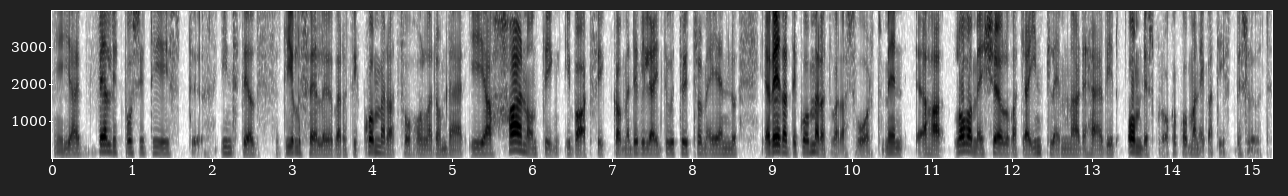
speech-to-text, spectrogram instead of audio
Jag är väldigt positivt inställd för tillfället över att vi kommer att få hålla dem där. Jag har någonting i bakfickan men det vill jag inte utyttra mig ännu. Jag vet att det kommer att vara svårt men jag har lovat mig själv att jag inte lämnar det här vid om det skulle råka komma negativt beslut.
